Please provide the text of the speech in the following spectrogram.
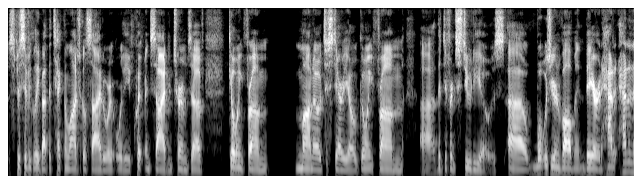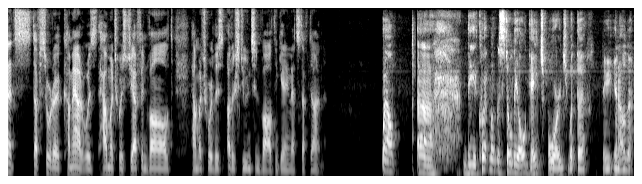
specifically about the technological side or or the equipment side in terms of going from mono to stereo, going from uh, the different studios. Uh, what was your involvement there, and how did how did that stuff sort of come out? It was how much was Jeff involved? How much were this other students involved in getting that stuff done? Well, uh, the equipment was still the old Gates boards with the, the you know the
